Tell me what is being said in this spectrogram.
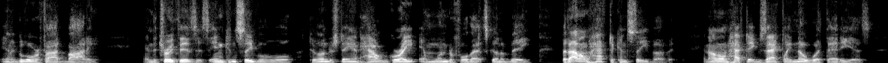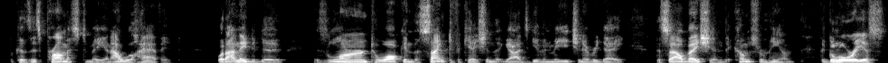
in a glorified body. And the truth is, it's inconceivable to understand how great and wonderful that's going to be. But I don't have to conceive of it. And I don't have to exactly know what that is because it's promised to me and I will have it. What I need to do is learn to walk in the sanctification that God's given me each and every day, the salvation that comes from Him, the glorious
